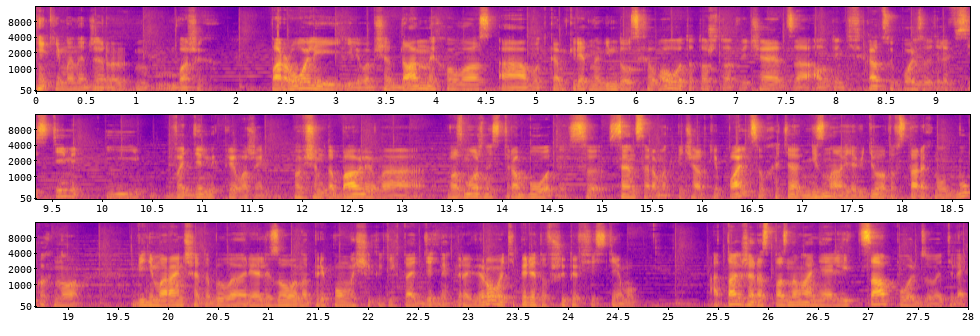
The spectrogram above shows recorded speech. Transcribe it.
некий менеджер ваших паролей или вообще данных у вас, а вот конкретно Windows Hello это то, что отвечает за аутентификацию пользователя в системе и в отдельных приложениях. В общем, добавлена возможность работы с сенсором отпечатки пальцев, хотя не знаю, я видел это в старых ноутбуках, но видимо раньше это было реализовано при помощи каких-то отдельных драйверов, а теперь это вшито в систему а также распознавание лица пользователя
